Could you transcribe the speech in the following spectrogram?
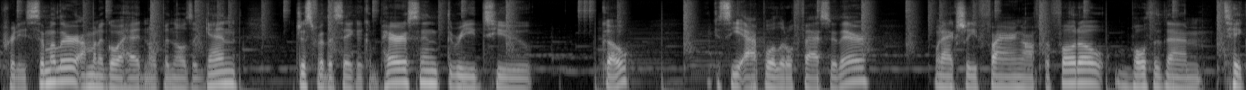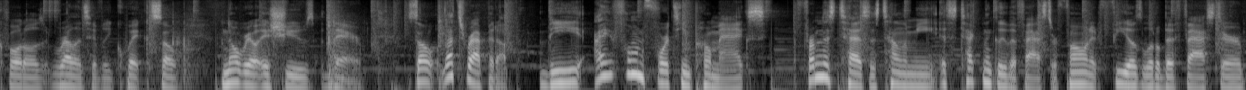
pretty similar. I'm gonna go ahead and open those again, just for the sake of comparison. Three, two, go. You can see Apple a little faster there. When actually firing off the photo, both of them take photos relatively quick. So no real issues there. So let's wrap it up. The iPhone 14 Pro Max from this test is telling me it's technically the faster phone. It feels a little bit faster,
